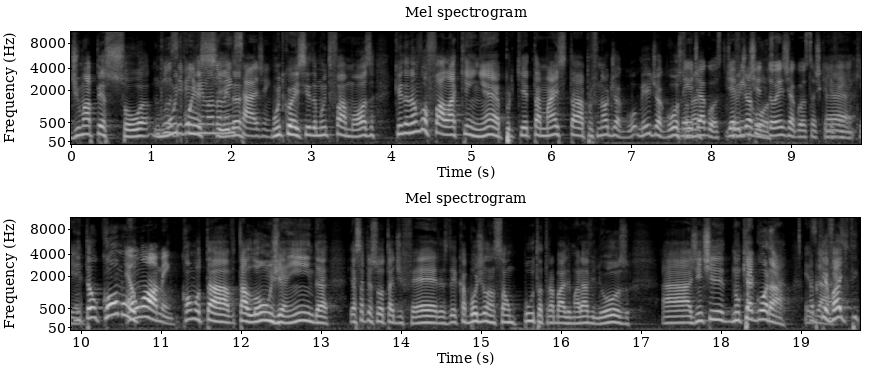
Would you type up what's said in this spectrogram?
de uma pessoa Uh! Inclusive, muito conhecida, mandou mensagem. muito conhecida, muito famosa, que eu ainda não vou falar quem é, porque tá mais tá pro final de agosto, meio de agosto, Meio né? de agosto. Dia Meio de 22 agosto. de agosto, acho que ele É, vem aqui. Então, como É um homem. como tá, tá longe ainda, e essa pessoa tá de férias, acabou de lançar um puta trabalho maravilhoso, a gente não quer gorar. É porque vai que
